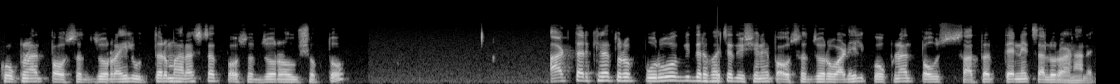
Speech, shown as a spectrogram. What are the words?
कोकणात पावसात जोर राहील उत्तर महाराष्ट्रात पावसात जोर राहू शकतो. आठ तारखेला थोडं पूर्व विदर्भाच्या दिशेने पावसात जोर वाढेल. कोकणात पाऊस सातत्याने चालू राहणार आहे.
